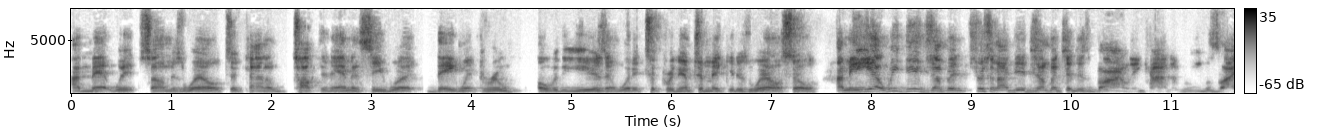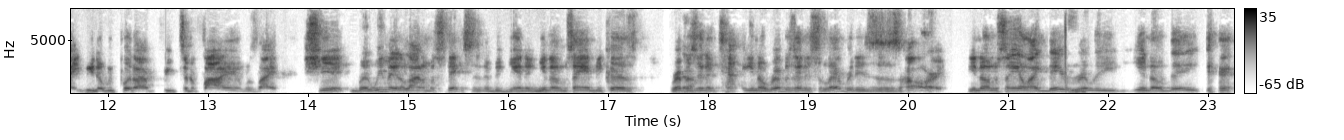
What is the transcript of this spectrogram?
I met with some as well to kind of talk to them and see what they went through over the years and what it took for them to make it as well. So, I mean, yeah, we did jump in. Tris and I did jump into this blindly, kind of. It was like, you know, we put our feet to the fire. It was like, shit. But we made a lot of mistakes in the beginning. You know what I'm saying? Because representing, yeah. you know, representing celebrities is hard. You know what I'm saying? Like they Mm-hmm. really, you know, they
